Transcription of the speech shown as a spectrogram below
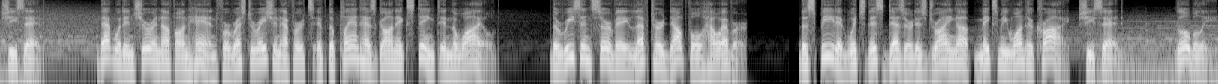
she said. That would ensure enough on hand for restoration efforts if the plant has gone extinct in the wild. The recent survey left her doubtful however. The speed at which this desert is drying up makes me want to cry, she said. Globally,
